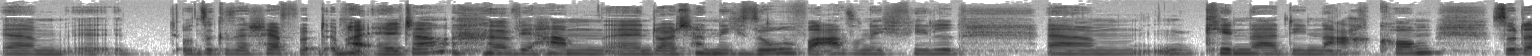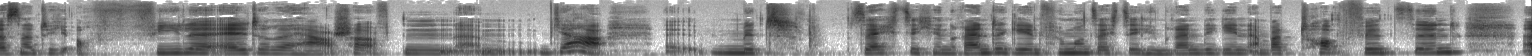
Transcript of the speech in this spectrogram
ähm, äh, unsere Gesellschaft wird immer älter. Wir haben in Deutschland nicht so wahnsinnig viele ähm, Kinder, die nachkommen, sodass natürlich auch viele ältere Herrschaften ähm, ja, äh, mit 60 in Rente gehen, 65 in Rente gehen, aber topfit sind, äh,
